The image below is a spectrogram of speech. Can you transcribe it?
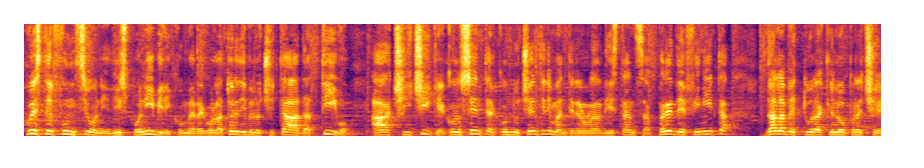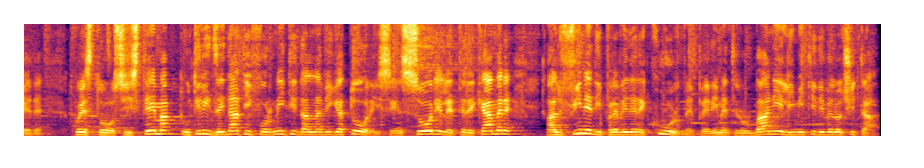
queste funzioni disponibili come regolatore di velocità adattivo ACC che consente al conducente di mantenere una distanza predefinita dalla vettura che lo precede. Questo sistema utilizza i dati forniti dal navigatore, i sensori e le telecamere al fine di prevedere curve, perimetri urbani e limiti di velocità,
